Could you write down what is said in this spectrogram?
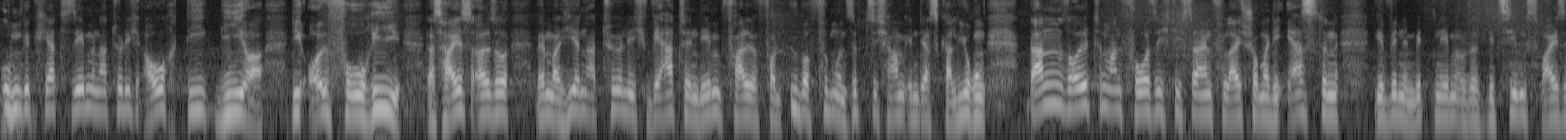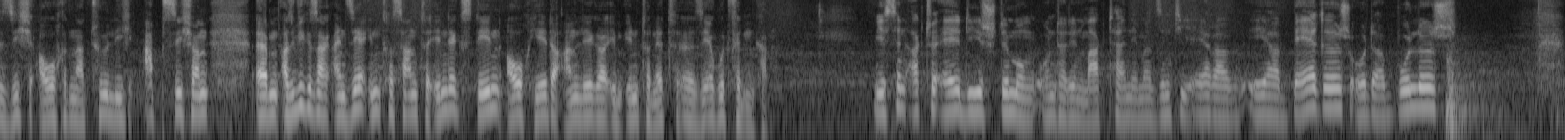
Umgekehrt sehen wir natürlich auch die Gier, die Euphorie. Das heißt also, wenn wir hier natürlich Werte in dem Fall von über 75 haben in der Skalierung, dann sollte man vorsichtig sein, vielleicht schon mal die ersten Gewinne mitnehmen oder beziehungsweise sich auch natürlich absichern. Ähm, also wie gesagt, ein sehr interessanter Index, den auch jeder Anleger im Internet äh, sehr gut finden kann. Wie ist denn aktuell die Stimmung unter den Marktteilnehmern? Sind die eher, eher bärisch oder bullisch?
